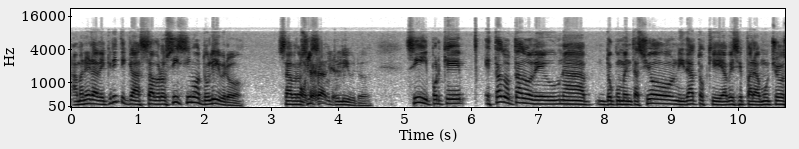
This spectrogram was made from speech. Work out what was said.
a manera de crítica, sabrosísimo tu libro. Sabrosísimo tu libro. Sí, porque está dotado de una documentación y datos que a veces para muchos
